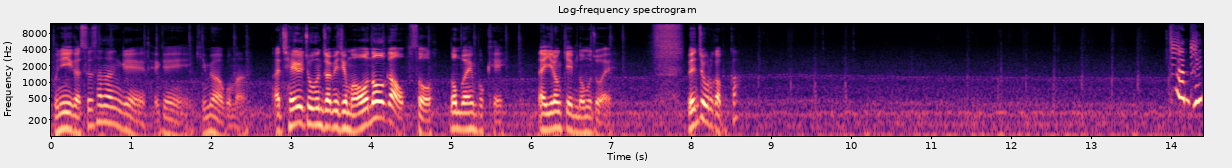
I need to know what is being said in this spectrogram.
분위기가 스산한 게 되게 기묘하고만. 아, 제일 좋은 점이 지금 언어가 없어. 너무 행복해. 나 이런 게임 너무 좋아해. 왼쪽으로 가볼까? 점프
